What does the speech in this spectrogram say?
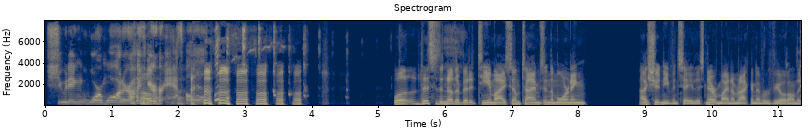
shooting warm water on Oh. your asshole. well, this is another bit of TMI. Sometimes in the morning, I shouldn't even say this. Never mind. I'm not going to reveal it on the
